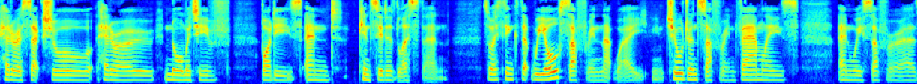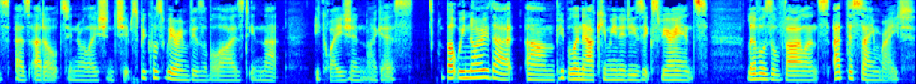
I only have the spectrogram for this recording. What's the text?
heterosexual, heteronormative bodies and considered less than. So I think that we all suffer in that way. You know, children suffer in families, and we suffer as as adults in relationships because we are invisibilized in that equation, I guess. But we know that um, people in our communities experience levels of violence at the same rate.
